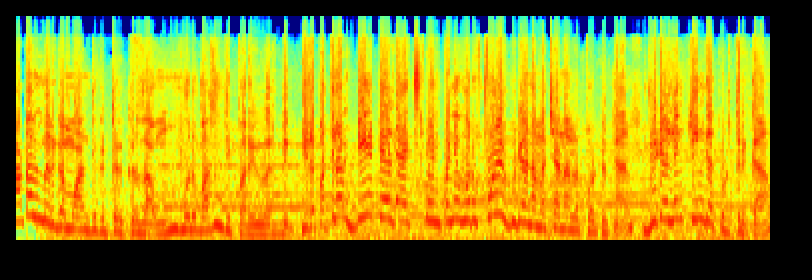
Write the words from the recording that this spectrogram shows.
கடல் மிருகம் வாழ்ந்துகிட்டு இருக்கிறதாவும் ஒரு வதந்தி பரவி வருது. இத பத்திலாம் டீடைல்டா எக்ஸ்பிளைன் பண்ணி ஒரு ஃபுல் வீடியோ நம்ம சேனல்ல போட்டிருக்கேன். வீடியோ லிங்க் இங்க கொடுத்திருக்கேன்.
